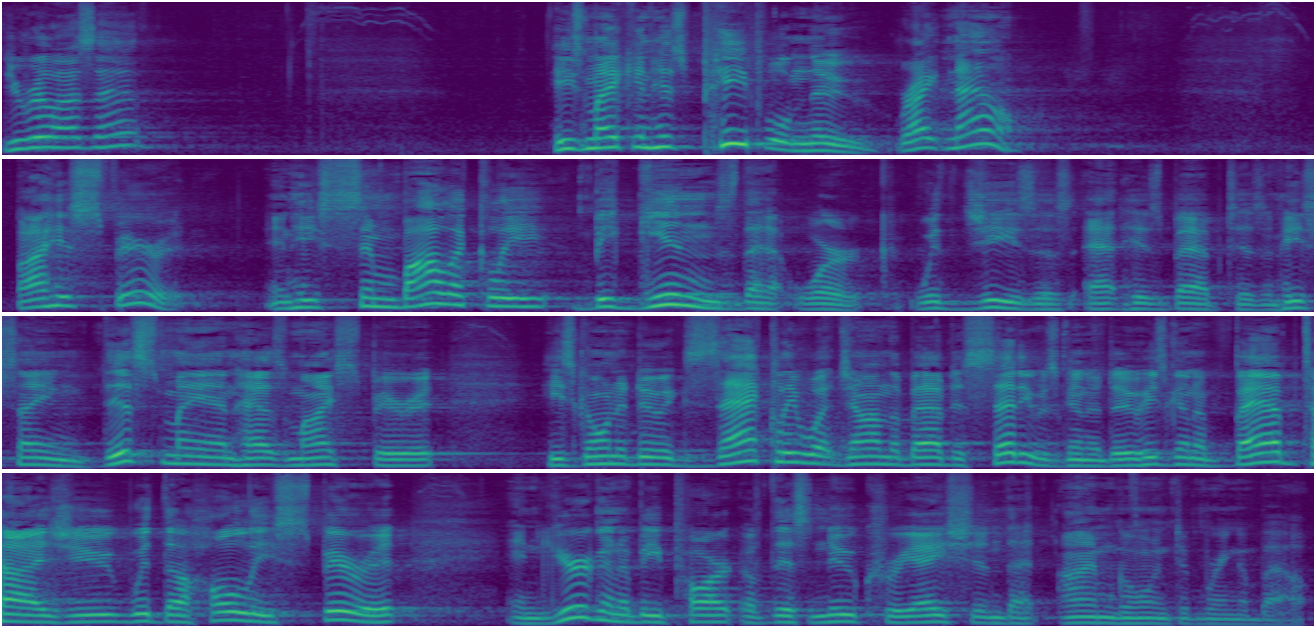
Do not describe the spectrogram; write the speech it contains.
You realize that? He's making his people new right now by his Spirit. And he symbolically begins that work with Jesus at his baptism. He's saying, This man has my spirit. He's going to do exactly what John the Baptist said he was going to do. He's going to baptize you with the Holy Spirit, and you're going to be part of this new creation that I'm going to bring about.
